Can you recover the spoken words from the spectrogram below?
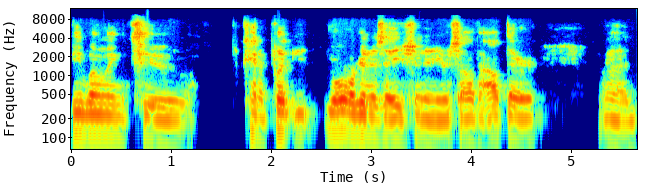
be willing to kind of put your organization and yourself out there and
